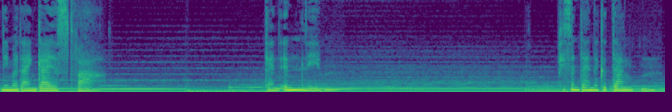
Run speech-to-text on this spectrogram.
Nehme deinen Geist wahr, dein Innenleben. Wie sind deine Gedanken?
